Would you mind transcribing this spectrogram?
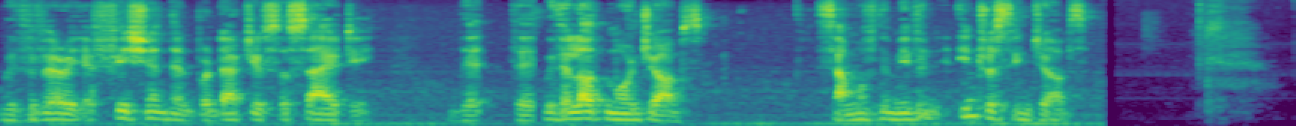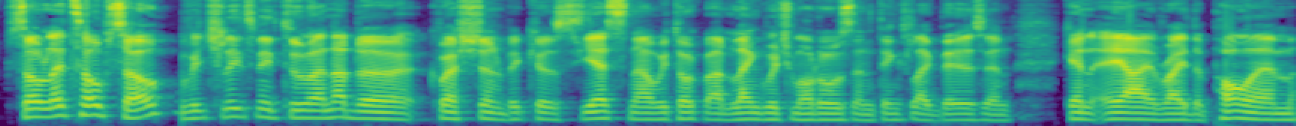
with a very efficient and productive society that uh, with a lot more jobs, some of them even interesting jobs. So let's hope so. Which leads me to another question because, yes, now we talk about language models and things like this. And can AI write a poem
